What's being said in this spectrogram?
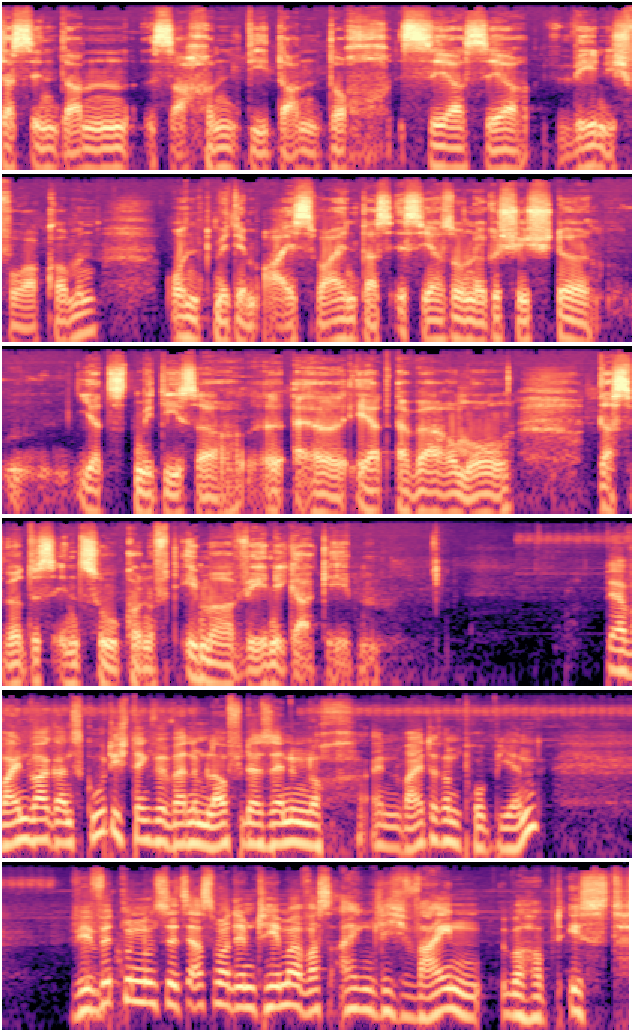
Das sind dann Sachen, die dann doch sehr, sehr wenig vorkommen. Und mit dem Eiswein, das ist ja so eine Geschichte jetzt mit dieser äh, Erderwärmung. Das wird es in Zukunft immer weniger geben. Der Wein war ganz gut. Ich denke, wir werden im Laufe der Sendung noch einen weiteren probieren. Wir widmen uns jetzt erstmal dem Thema, was eigentlich Wein überhaupt ist.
